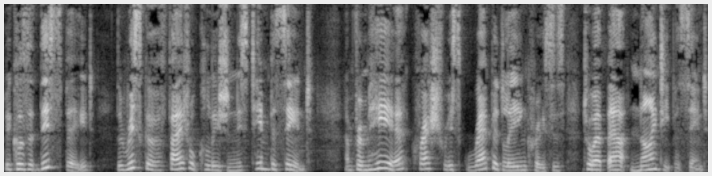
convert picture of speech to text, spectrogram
because at this speed, the risk of a fatal collision is 10%, and from here, crash risk rapidly increases to about 90%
